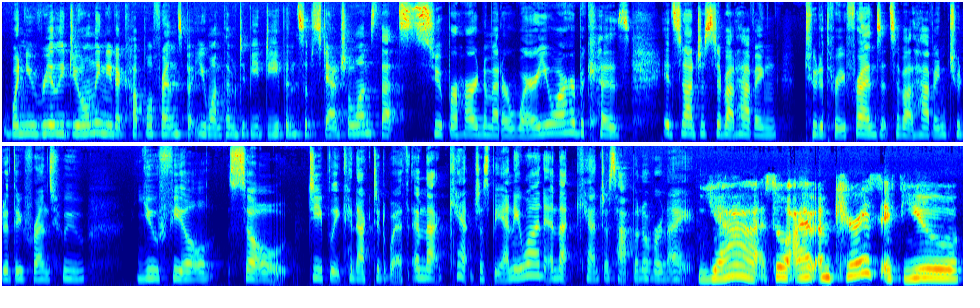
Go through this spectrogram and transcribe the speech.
when you really do only need a couple friends, but you want them to be deep and substantial ones, that's super hard no matter where you are because it's not just about having two to three friends, it's about having two to three friends who you feel so deeply connected with. And that can't just be anyone, and that can't just happen overnight. Yeah. So I, I'm curious if you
